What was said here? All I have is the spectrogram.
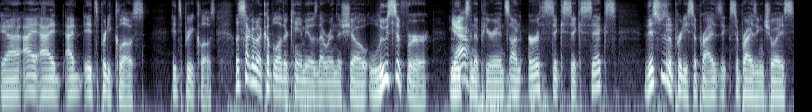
Yeah, I I I it's pretty close. It's pretty close. Let's talk about a couple other cameos that were in the show. Lucifer makes Yeah. an appearance on Earth 666. This was a pretty surprising surprising choice.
